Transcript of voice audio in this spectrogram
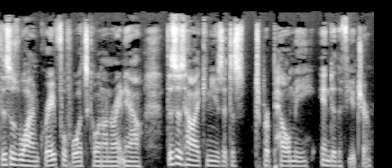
This is why I'm grateful for what's going on right now. This is how I can use it to, to propel me into the future.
